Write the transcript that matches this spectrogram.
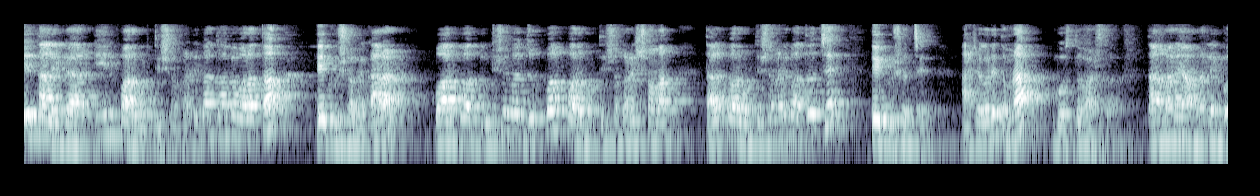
এই তালিকাটির পরবর্তী সংখ্যাটি কত হবে বলতো একুশ হবে। কারণ পরপর দুটি সংখ্যার যোগফল পরবর্তী সংখ্যাটি সমান। তাহলে পরবর্তী সংখ্যাটি কত হচ্ছে? একুশ হচ্ছে। আশা করি তোমরা বুঝতে পারছ। তার মানে আমরা লিখব,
